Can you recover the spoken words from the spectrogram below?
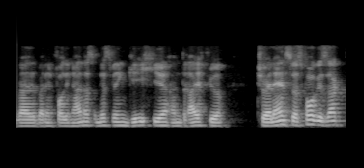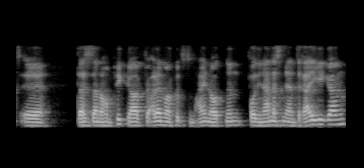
bei, bei den 49ers und deswegen gehe ich hier an drei für Trey Lance. Du hast vorher gesagt, äh, dass es da noch einen Pick gab. Für alle mal kurz zum Einordnen. 49ers sind an drei gegangen,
